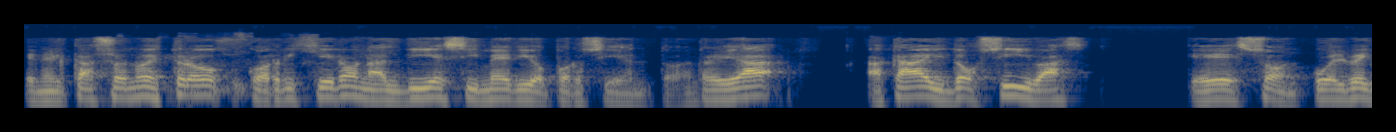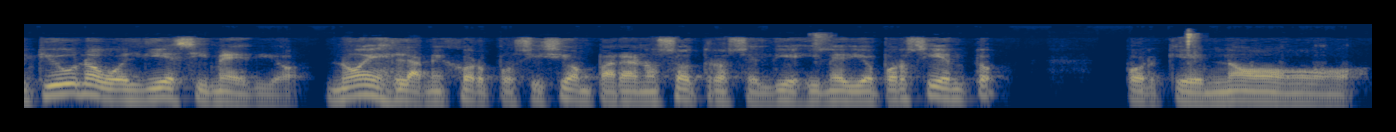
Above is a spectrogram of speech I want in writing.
en el caso nuestro, corrigieron al 10,5%. En realidad, acá hay dos IVAs que son o el 21 o el 10,5. No es la mejor posición para nosotros el 10,5%, porque no,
